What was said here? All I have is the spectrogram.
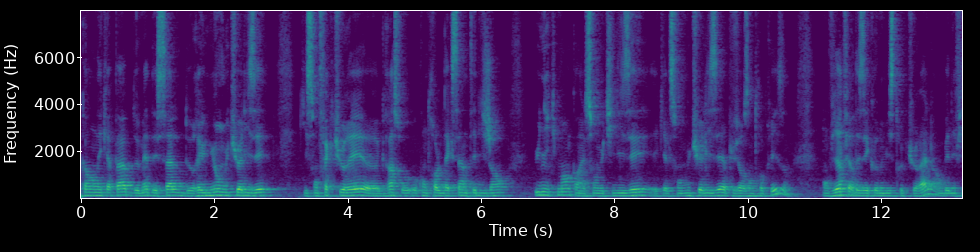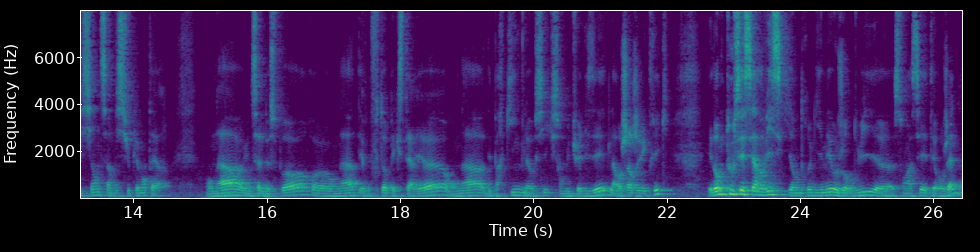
quand on est capable de mettre des salles de réunion mutualisées qui sont facturées euh, grâce au, contrôle d'accès intelligent uniquement quand elles sont utilisées et qu'elles sont mutualisées à plusieurs entreprises, on vient faire des économies structurelles en bénéficiant de services supplémentaires. On a une salle de sport, euh, on a des rooftops extérieurs, on a des parkings là aussi qui sont mutualisés, de la recharge électrique. Et donc tous ces services qui, entre guillemets, aujourd'hui euh, sont assez hétérogènes,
